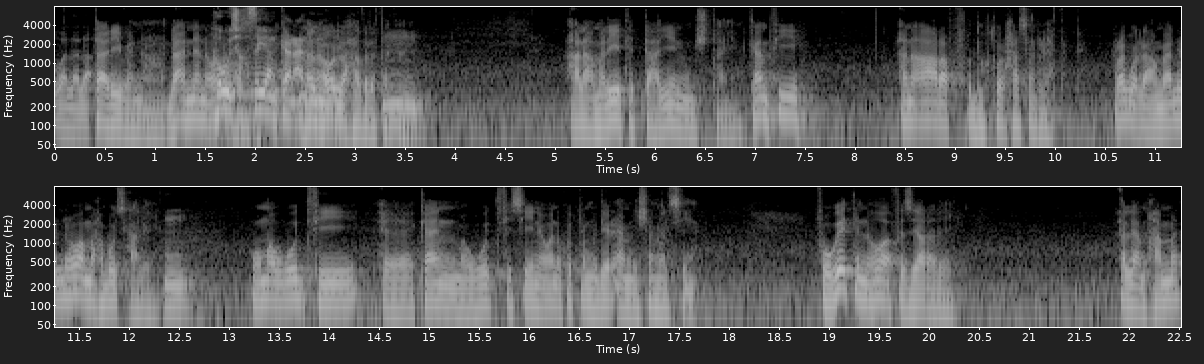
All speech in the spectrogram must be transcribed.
ولا لا؟ تقريبا آه لأن أنا هو شخصيا كان عنده أنا أقول نية. لحضرتك. على عملية التعيين ومش تعيين كان في أنا أعرف الدكتور حسن راتب رجل الاعمال اللي هو محبوس عليه. مم. وموجود في آه، كان موجود في سينا وأنا كنت مدير أمن شمال سينا. فوجئت إن هو في زيارة لي قال لي يا محمد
